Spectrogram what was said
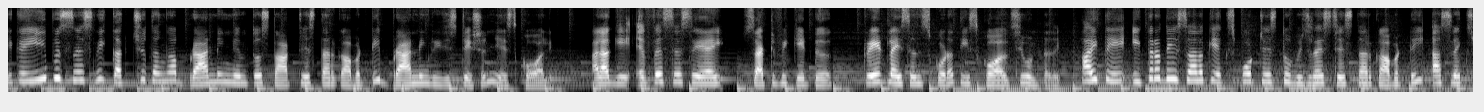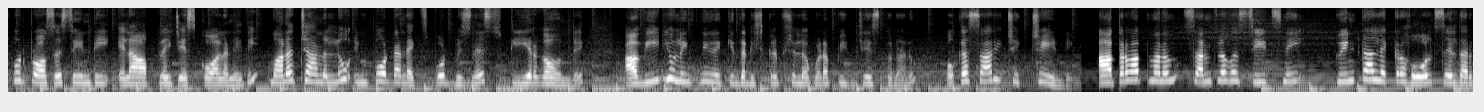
ఇక ఈ బిజినెస్ని ఖచ్చితంగా బ్రాండింగ్ నేమ్తో స్టార్ట్ చేస్తారు కాబట్టి బ్రాండింగ్ రిజిస్ట్రేషన్ చేసుకోవాలి. అలాగే ఎఫ్ఎస్ఎస్ఏఐ సర్టిఫికేట్ ట్రేడ్ లైసెన్స్ కూడా తీసుకోవాల్సి ఉంటుంది. అయితే ఇతర దేశాలకి ఎక్స్పోర్ట్ చేస్తూ బిజినెస్ చేస్తారు కాబట్టి అసలు ఎక్స్పోర్ట్ ప్రాసెస్ ఏంటి ఎలా అప్లై చేసుకోవాలనేది మన ఛానల్లో ఇంపోర్ట్ అండ్ ఎక్స్పోర్ట్ బిజినెస్ క్లియర్గా ఉంది. ఆ వీడియో లింక్ని నేను కింద డిస్క్రిప్షన్లో కూడా పిన్ చేస్తున్నాను. ఒకసారి చెక్ చేయండి. ఆ తర్వాత మనం సన్ఫ్లవర్ సీడ్స్ని క్వింటాల్ లెక్క హోల్సేల్ ధర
